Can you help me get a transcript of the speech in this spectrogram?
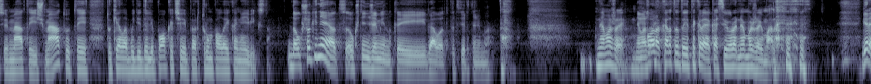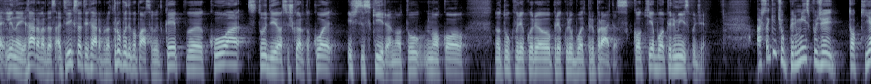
Vystosi metai iš metų, tai tokie labai dideli pokyčiai per trumpą laiką neįvyksta. Daug šokinėjot aukštin žemyn, kai gavot patvirtinimą? Nemažai. nemažai. Porą kartų tai tikrai, kas jau yra nemažai man. Gerai, Linai, Harvardas, atvykstat į Harvardą, truputį papasakokit, kaip, kuo studijos iš karto, kuo išsiskyrė nuo tų, nuo ko, nuo tų prie, kurių, prie kurių buvot pripratęs, kokie buvo pirmieji įspūdžiai? Aš sakyčiau, pirmieji įspūdžiai tokie,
